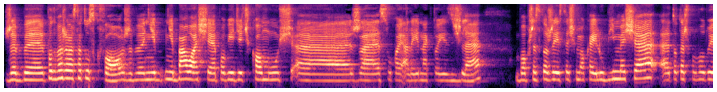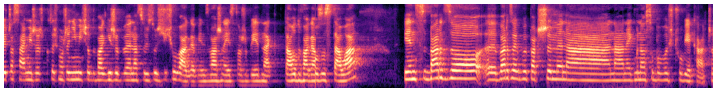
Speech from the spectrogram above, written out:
żeby podważała status quo, żeby nie, nie bała się powiedzieć komuś, e, że słuchaj, ale jednak to jest źle, bo przez to, że jesteśmy ok, lubimy się, e, to też powoduje czasami, że ktoś może nie mieć odwagi, żeby na coś zwrócić uwagę, więc ważne jest to, żeby jednak ta odwaga pozostała. Więc bardzo, e, bardzo jakby patrzymy na, na, jakby na osobowość człowieka, czy,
